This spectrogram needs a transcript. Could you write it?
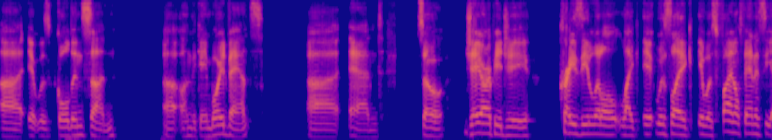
Uh, it was Golden Sun uh, on the Game Boy Advance. Uh, and so JRPG, crazy little like it was like it was Final Fantasy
